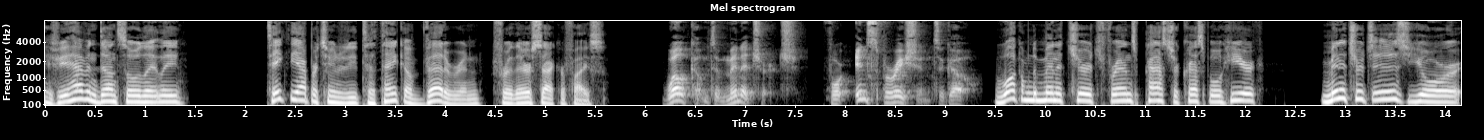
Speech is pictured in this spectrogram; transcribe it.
If you haven't done so lately, take the opportunity to thank a veteran for their sacrifice. Welcome to Minute Church for inspiration to go. Welcome to Minute Church, friends. Pastor Crespo here. Minute Church is your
